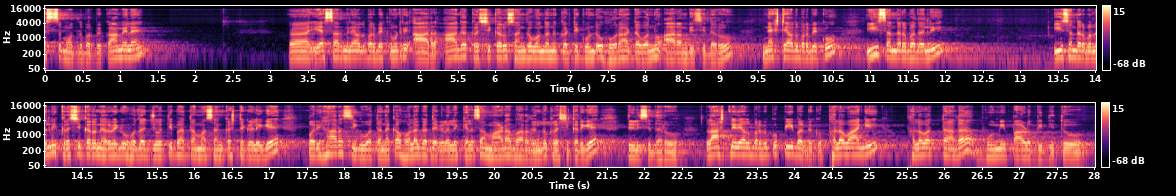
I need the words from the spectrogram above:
ಎಸ್ ಮೊದಲು ಬರಬೇಕು. ಆಮೇಲೆ ಎಸ್ ಆರ್ ಮೇಲೆ ಯಾವುದು ಬರಬೇಕು ನೋಡ್ರಿ? ಆರ್. ಆಗ ಕೃಷಿಕರು ಸಂಘವೊಂದನ್ನು ಕಟ್ಟಿಕೊಂಡು ಹೋರಾಟವನ್ನು ಆರಂಭಿಸಿದರು. ನೆಕ್ಸ್ಟ್ ಯಾವುದು ಬರಬೇಕು? ಈ ಸಂದರ್ಭದಲ್ಲಿ ಈ ಸಂದರ್ಭದಲ್ಲಿ ಕೃಷಿಕರು ನೆರವಿಗೆ ಹೋದ ಜ್ಯೋತಿಬಾ ತಮ್ಮ ಸಂಕಷ್ಟಗಳಿಗೆ ಪರಿಹಾರ ಸಿಗುವ ತನಕ ಹೊಲಗದ್ದೆಗಳಲ್ಲಿ ಕೆಲಸ ಮಾಡಬಾರದೆಂದು ಕೃಷಿಕರಿಗೆ ತಿಳಿಸಿದರು. ಲಾಸ್ಟ್ನೇದು ಯಾವುದು ಬರಬೇಕು? ಪಿ ಬರಬೇಕು. ಫಲವಾಗಿ ಫಲವತ್ತಾದ ಭೂಮಿ ಪಾಳು ಬಿದ್ದಿತು.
